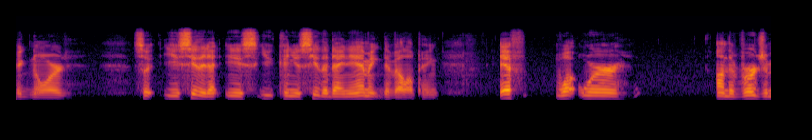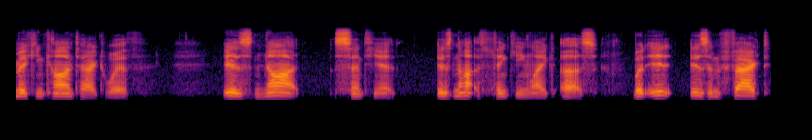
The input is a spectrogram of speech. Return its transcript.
ignored, so you see that you, you can you see the dynamic developing. If what we're on the verge of making contact with is not sentient, is not thinking like us, but it is in fact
